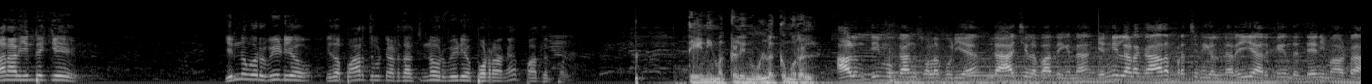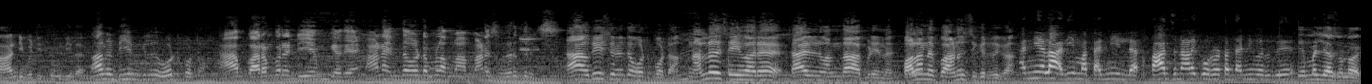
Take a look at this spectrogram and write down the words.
ஆனால் இன்றைக்கு இன்னும் ஒரு வீடியோ இதை பார்த்து விட்டு அடுத்த இன்னொரு வீடியோ போடுறாங்க பார்த்துட்டு தேனி மக்களின் உள்ளக்கு முரல். ஆளும் திமுகன்னு சொல்லக்கூடிய இந்த ஆட்சியில பாத்தீங்கன்னா எண்ணில் அடங்காத பிரச்சனைகள் நிறைய இருக்கு இந்த தேனி மாவட்டம் ஆண்டிப்பட்டி தொகுதியில. நானும் டிஎம்கே ஓட்டு போட்டோம். நான் பரம்பரை டிஎம்கே ஆனா இந்த ஓட்டம்லாம் ம- மனசு வெறுத்துருச்சு. நான் உதயசூரியன் தான் ஓட்டு போட்டோம். நல்லது செய்வாரு ஸ்டாலின் வந்தா அப்படின்னு. பலன் இப்ப அனுபவிச்சுக்கிட்டு இருக்கான். தண்ணி எல்லாம் அதிகமா தண்ணி இல்ல. பாஞ்சு நாளைக்கு ஒரு வட்டம் தண்ணி வருது. எம்எல்ஏ சொன்னார்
